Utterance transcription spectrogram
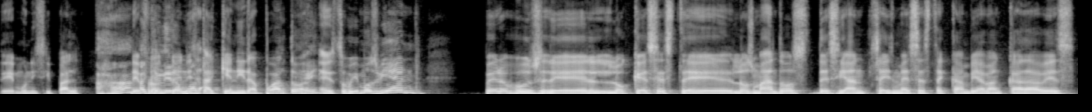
de municipal Ajá. de aquí en front Irapuato. aquí en Irapuato. Estuvimos bien, pero pues de lo que es este, los mandos decían seis meses te cambiaban cada vez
